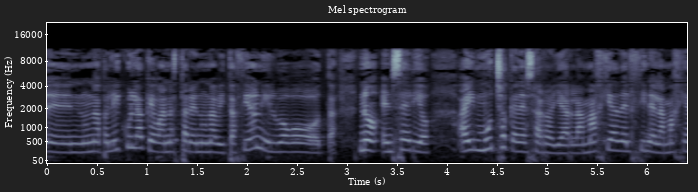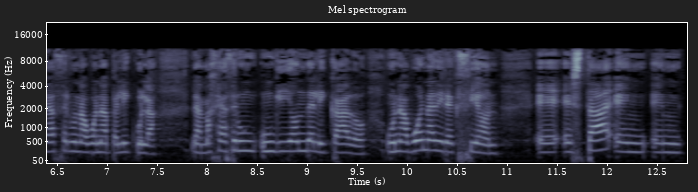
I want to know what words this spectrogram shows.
en una película que van a estar en una habitación y luego... No, en serio, hay mucho que desarrollar. La magia del cine, la magia de hacer una buena película, la magia de hacer un, un guion delicado, una buena dirección, eh, está en, en-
